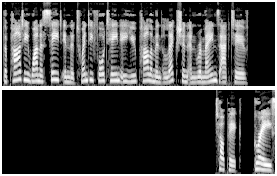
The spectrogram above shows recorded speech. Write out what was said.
The party won a seat in the 2014 EU Parliament election and remains active. Topic: Greece.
